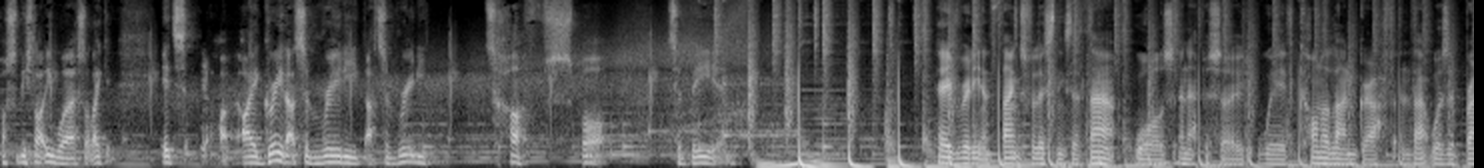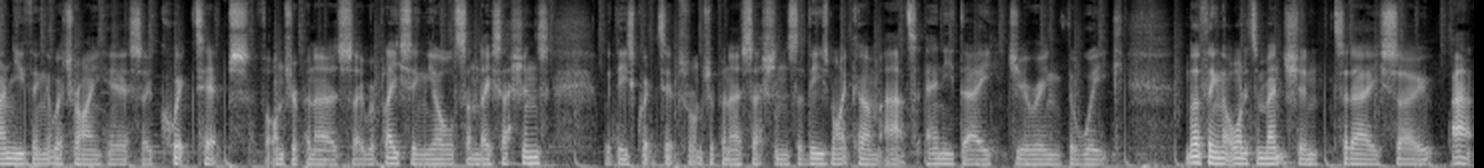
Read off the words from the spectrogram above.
possibly slightly worse. Like it's, I, I agree. That's a really, that's a really tough spot to be in. Hey, everybody, and thanks for listening to that. Was an episode with Connor Landgraf, and that was a brand new thing that we're trying here. So, quick tips for entrepreneurs. So, replacing the old Sunday sessions with these quick tips for entrepreneur sessions. So, these might come at any day during the week. Another thing that I wanted to mention today so, at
